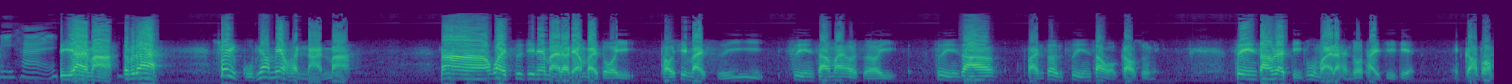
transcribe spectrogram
厉害，厉害嘛，对不对？所以股票没有很难嘛。那外资今天买了两百多亿。投信买十一亿，自营商卖二十二亿。自营商反正自营商，我告诉你，自营商在底部买了很多台积电，搞不好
